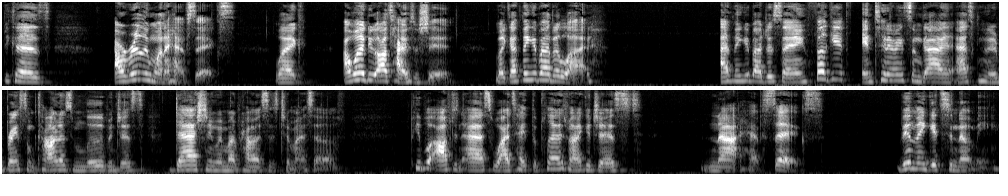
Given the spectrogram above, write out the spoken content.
because I really want to have sex. Like, I want to do all types of shit. Like, I think about it a lot. I think about just saying, fuck it, and Tindering some guy and asking him to bring some condoms and lube and just dashing with my promises to myself. People often ask why I take the pledge when I could just not have sex. Then they get to know me.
